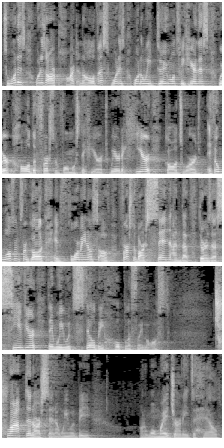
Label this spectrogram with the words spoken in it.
So what is, what is our part in all of this? What is, what do we do once we hear this? We are called to first and foremost to hear it. We are to hear God's word. If it wasn't for God informing us of, first of our sin and that there is a savior, then we would still be hopelessly lost. Trapped in our sin and we would be on a one-way journey to hell.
